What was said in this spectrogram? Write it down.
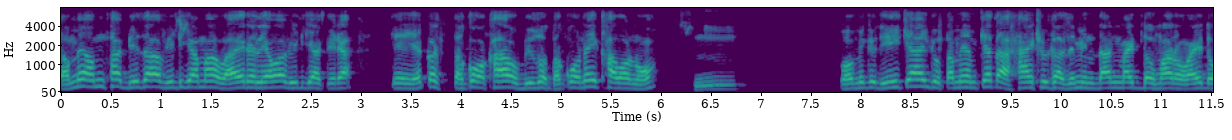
તમે અમથા બીજા વિડિયામાં વાયરલ એવા વિડિયા કર્યા કે એક જ ધક્કો ખાવ બીજો ધક્કો નહીં ખાવાનો. તો મેં કીધું એ ક્યાં ગયું? તમે એમ કેતા સાઠ વીઘા જમીન દાન મારી દઉં મારો વાયદો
